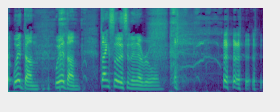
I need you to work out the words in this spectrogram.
We're done. We're done. Thanks for listening, everyone.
